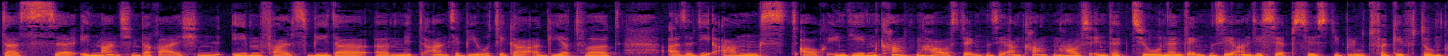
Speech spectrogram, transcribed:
dass äh, in manchen Bereichen ebenfalls wieder äh, mit Antibiotika agiert wird. Also die Angst auch in jedem Krankenhaus, denken Sie an Krankenhausinfektionen, denken Sie an die Sepsis, die Blutvergiftung.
